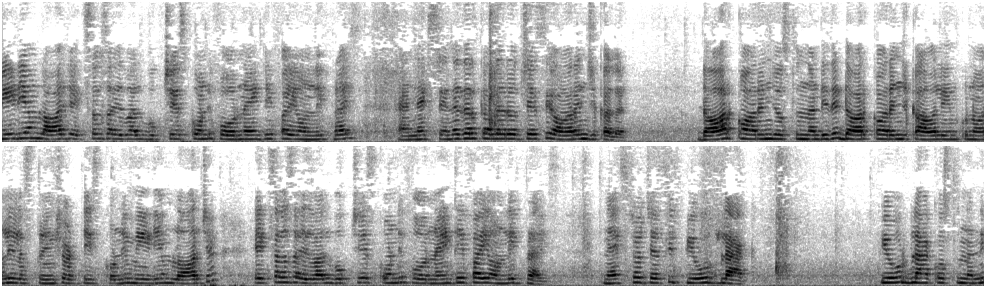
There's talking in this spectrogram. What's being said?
Medium large XL size వాళ్ళు బుక్ చేసుకోండి. Four ninety five only price. And next another colour వచ్చేసి ఆరెంజ్ కలర్. డార్క్ ఆరెంజ్ వస్తుందండి ఇది. డార్క్ ఆరెంజ్ కావాలి అనుకున్న వాళ్ళు ఇలా స్క్రీన్ షాట్ తీసుకోండి. మీడియం లార్జ్ ఎక్సెల్ సైజ్ వాళ్ళు బుక్ చేసుకోండి. Four ninety five only price. Next వచ్చేసి ప్యూర్ బ్లాక్. ప్యూర్ బ్లాక్ వస్తుందండి.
